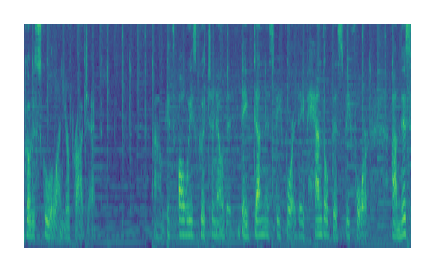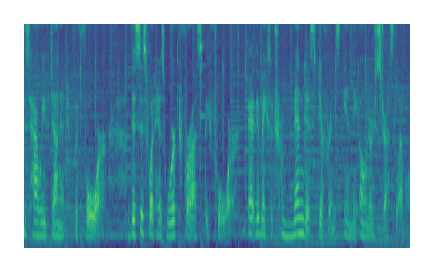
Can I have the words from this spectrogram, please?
go to school on your project. Um, it's always good to know that they've done this before, they've handled this before, um, this is how we've done it before. This is what has worked for us before. It makes a tremendous difference in the owner's stress level.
